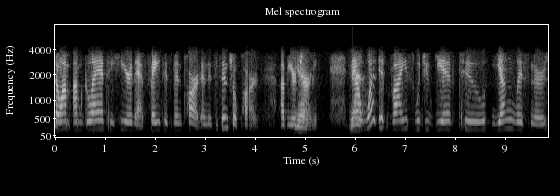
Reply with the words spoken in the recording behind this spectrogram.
so I'm I'm glad to hear that faith has been part, an essential part of your Yeah. journey. Now, Yeah. what advice would you give to young listeners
